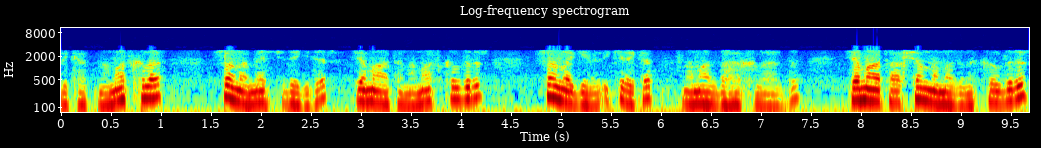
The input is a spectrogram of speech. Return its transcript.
rekat namaz kılar. Sonra mescide gider. Cemaate namaz kıldırır. Sonra gelir iki rekat namaz daha kılardı. Cemaate akşam namazını kıldırır.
